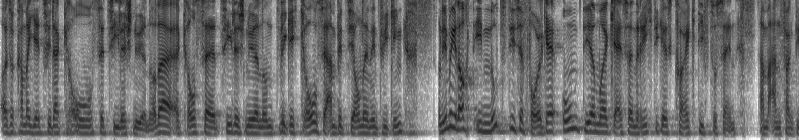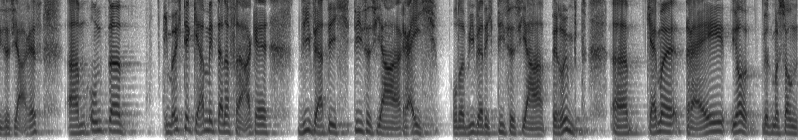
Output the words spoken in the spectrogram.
Also kann man jetzt wieder große Ziele schnüren, oder? Große Ziele schnüren und wirklich große Ambitionen entwickeln. Und ich habe mir gedacht, ich nutze diese Folge, um dir mal gleich so ein richtiges Korrektiv zu sein am Anfang dieses Jahres. Ähm, und äh, ich möchte gern mit deiner Frage, wie werde ich dieses Jahr reich oder wie werde ich dieses Jahr berühmt? Äh, gleich mal drei, ja, würde man sagen,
